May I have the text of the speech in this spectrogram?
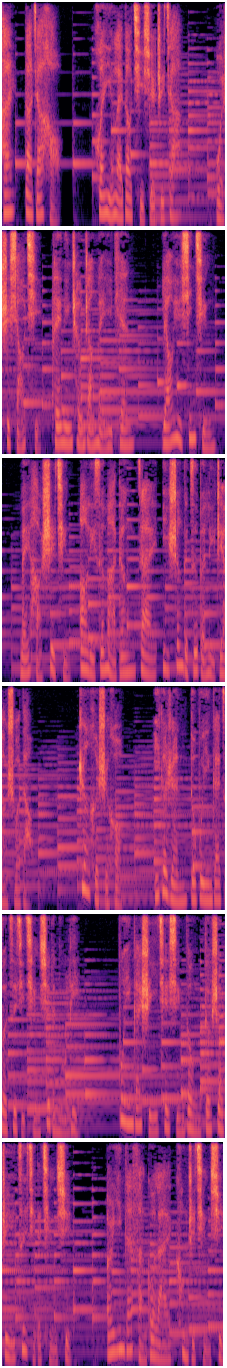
嗨，大家好，欢迎来到启学之家，我是小启，陪您成长每一天，疗愈心情，美好事情。奥里森·马登在《一生的资本》里这样说道：“任何时候，一个人都不应该做自己情绪的奴隶，不应该使一切行动都受制于自己的情绪。”而应该反过来控制情绪。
